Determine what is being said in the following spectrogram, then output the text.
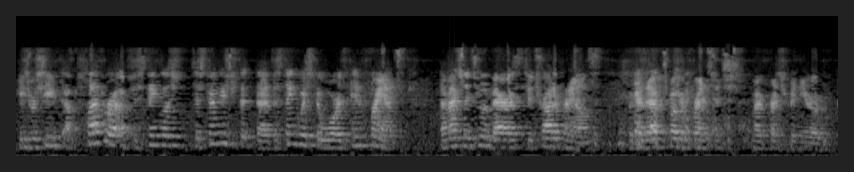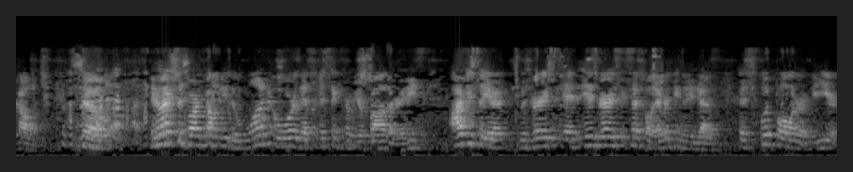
He's received a plethora of distinguished, distinguished, uh, distinguished awards in France I'm actually too embarrassed to try to pronounce because I haven't spoken French since my freshman year of college. So, you know, actually, Bartholomew, the one award that's missing from your father, and he's obviously a, was very and is very successful at everything that he does, is footballer of the year.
